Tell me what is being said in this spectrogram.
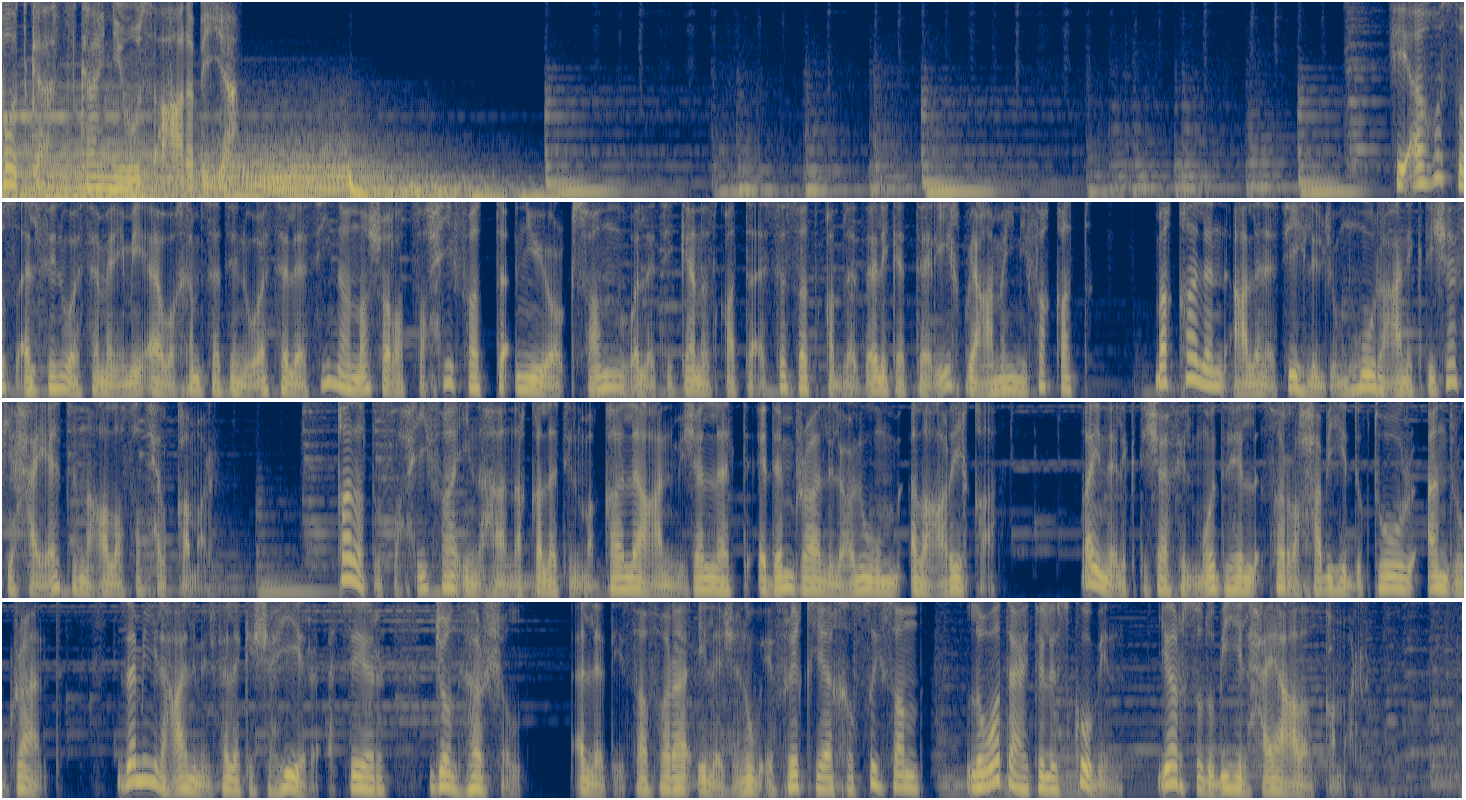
بودكاست سكاي نيوز عربية. في أغسطس 1835 نشرت صحيفة نيويورك سان والتي كانت قد تأسست قبل ذلك التاريخ بعامين فقط. مقالا أعلنت فيه للجمهور عن اكتشاف حياة على سطح القمر. قالت الصحيفة إنها نقلت المقالة عن مجلة إدنبرا للعلوم العريقة وإن الاكتشاف المذهل صرح به الدكتور أندرو جرانت زميل عالم الفلك الشهير السير جون هيرشل الذي سافر إلى جنوب إفريقيا خصيصا لوضع تلسكوب يرصد به الحياة على القمر.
